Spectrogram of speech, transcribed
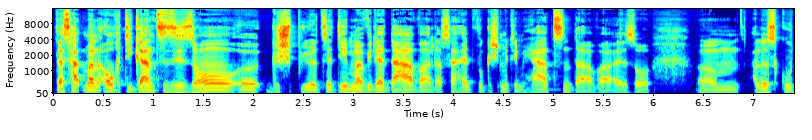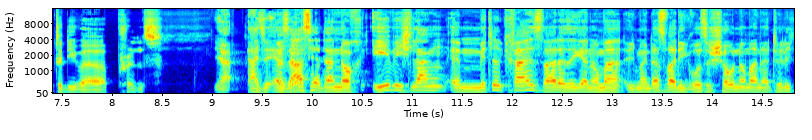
das hat man auch die ganze Saison äh, gespürt, seitdem er wieder da war, dass er halt wirklich mit dem Herzen da war. Also ähm, alles Gute, lieber Prince. Ja, also er also, saß ja dann noch ewig lang im Mittelkreis, da hat er sich ja nochmal, ich meine, das war die große Shownummer natürlich,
